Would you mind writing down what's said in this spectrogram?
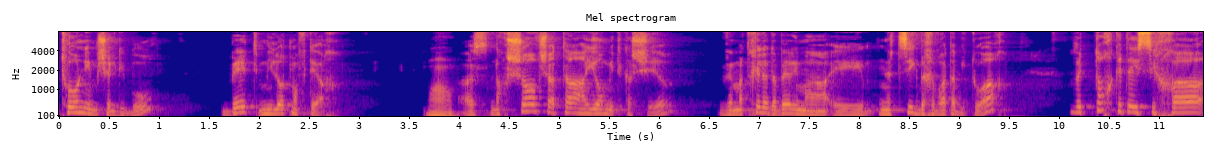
טונים של דיבור, ב', מילות מפתח. וואו. אז נחשוב שאתה היום מתקשר ומתחיל לדבר עם הנציג בחברת הביטוח, ותוך כדי שיחה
